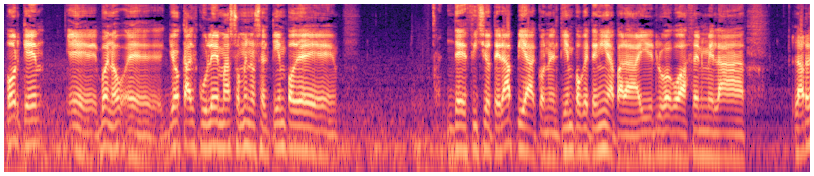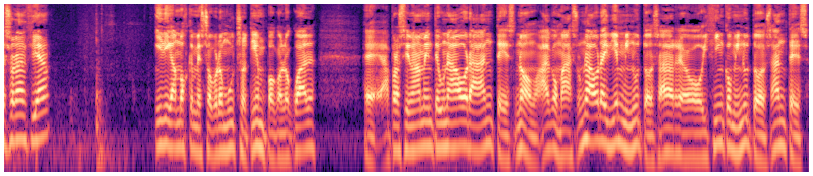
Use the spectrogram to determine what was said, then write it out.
porque eh, bueno, eh, yo calculé más o menos el tiempo de, de fisioterapia con el tiempo que tenía para ir luego a hacerme la, la resonancia y digamos que me sobró mucho tiempo, con lo cual eh, aproximadamente una hora antes, no, algo más, una hora y diez minutos o cinco minutos antes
